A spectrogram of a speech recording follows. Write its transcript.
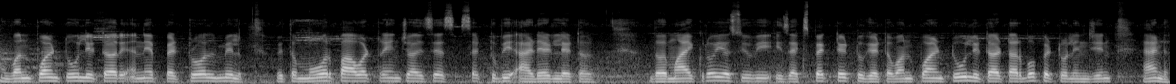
1.2 liter in a petrol mill with more powertrain choices set to be added later. The micro SUV is expected to get a 1.2 liter turbo petrol engine and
